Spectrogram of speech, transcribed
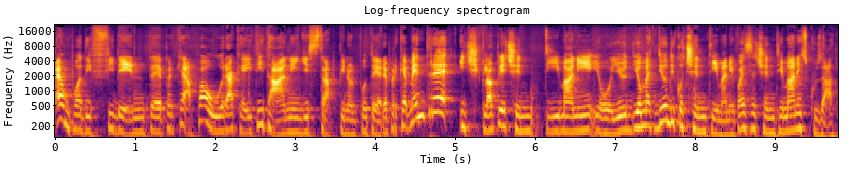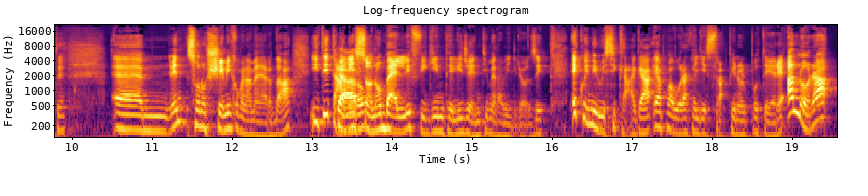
è un po' diffidente perché ha paura che i titani gli strappino il potere. Perché mentre i ciclopi e i centimani, io, io- io io dico centimani, poi se centimani scusate, ehm, sono scemi come la merda, i titani Chiaro. sono belli, fighi, intelligenti, meravigliosi. E quindi lui si caga e ha paura che gli strappino il potere. Allora.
